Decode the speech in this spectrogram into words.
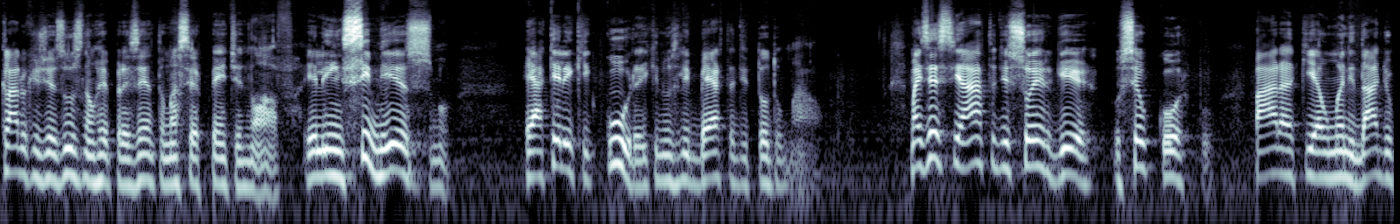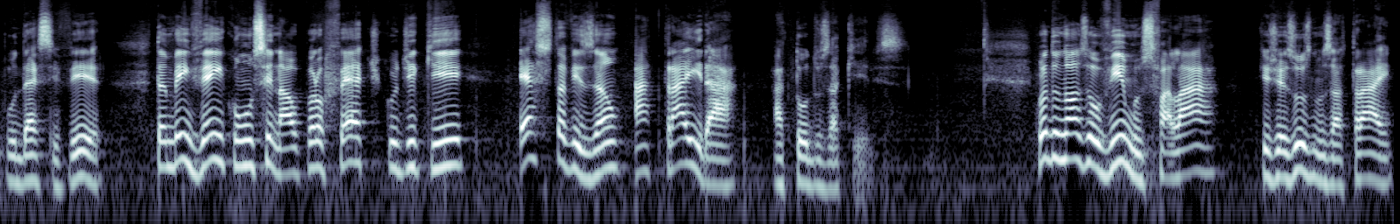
Claro que Jesus não representa uma serpente nova, ele em si mesmo é aquele que cura e que nos liberta de todo o mal. Mas esse ato de soerguer o seu corpo para que a humanidade o pudesse ver, também vem com um sinal profético de que esta visão atrairá a todos aqueles. Quando nós ouvimos falar que Jesus nos atrai,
